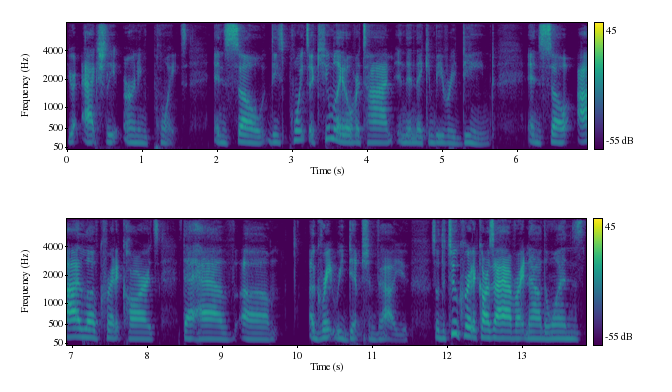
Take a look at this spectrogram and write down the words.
you're actually earning points. And so these points accumulate over time and then they can be redeemed. And so I love credit cards that have um, a great redemption value. So the two credit cards I have right now, the ones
